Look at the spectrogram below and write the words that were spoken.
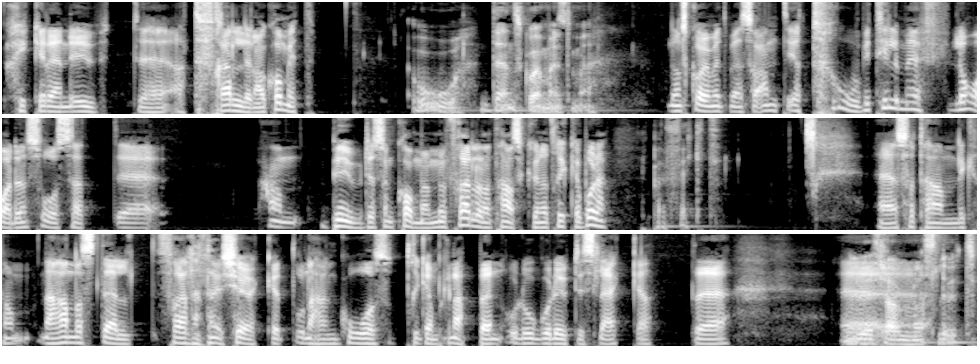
skickar den ut eh, att frallorna har kommit. Oh, den skojar man inte med. De skojar man inte med. Så jag tror vi till och med la den så, så att eh, han, budet som kommer med frallorna, att han ska kunna trycka på det. Perfekt. Eh, så att han liksom, när han har ställt frallorna i köket och när han går så trycker han på knappen och då går det ut i Slack att eh, nu är frallorna slut.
